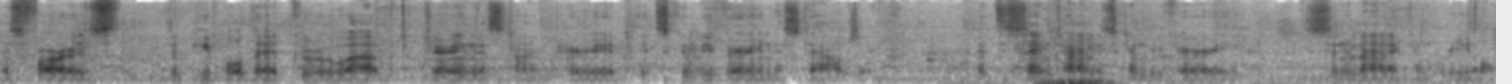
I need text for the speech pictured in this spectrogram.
As far as the people that grew up during this time period, it's going to be very nostalgic. At the same time, it's going to be very cinematic and real.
